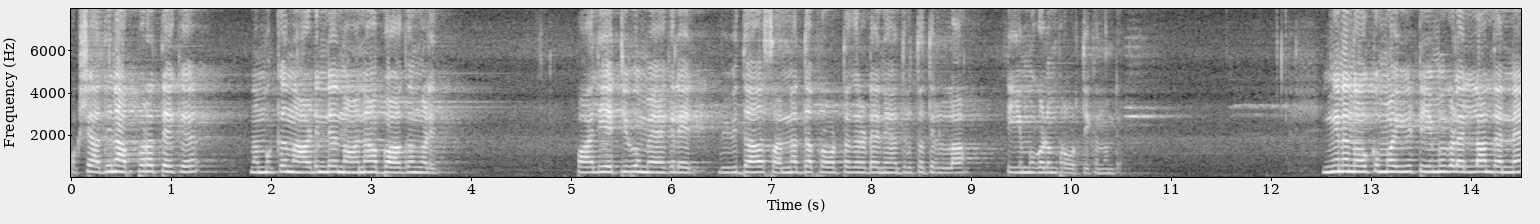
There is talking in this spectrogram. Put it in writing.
പക്ഷെ അതിനപ്പുറത്തേക്ക് നമുക്ക് നാടിന്റെ നാനാഭാഗങ്ങളിൽ പാലിയേറ്റീവ് മേഖലയിൽ വിവിധ സന്നദ്ധ പ്രവർത്തകരുടെ നേതൃത്വത്തിലുള്ള ടീമുകളും പ്രവർത്തിക്കുന്നുണ്ട്. ഇങ്ങനെ നോക്കുമ്പോൾ ഈ ടീമുകളെല്ലാം തന്നെ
